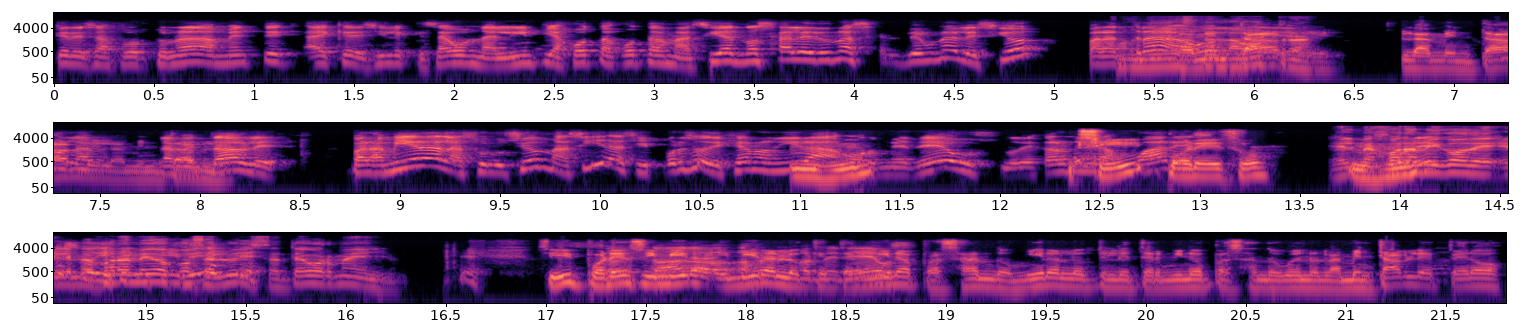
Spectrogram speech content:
que desafortunadamente hay que decirle que se haga una limpia JJ Macías, no sale de una, de una lesión para entrar. a lamentable, lamentable, lamentable, Para mí era la solución Macías y por eso dejaron ir a Ormedeus, lo dejaron ir a Juárez. por eso. El mejor amigo de, el mejor amigo José Luis, Santiago Ormeño. Sí, por eso, y mira, y mira lo que termina pasando, mira lo que le terminó pasando. Bueno, lamentable, pero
